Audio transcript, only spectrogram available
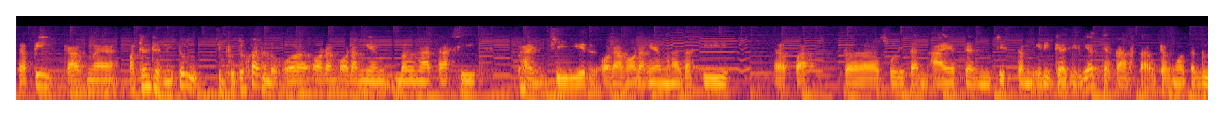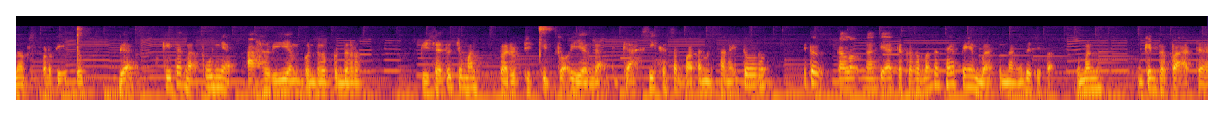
Tapi karena padahal dan itu dibutuhkan loh orang-orang yang mengatasi banjir, orang-orang yang mengatasi apa kesulitan air dan sistem irigasi. Lihat Jakarta udah mau tenggelam seperti itu ya kita nggak punya ahli yang benar-benar bisa itu cuman baru dikit kok ya nggak dikasih kesempatan ke sana itu itu kalau nanti ada kesempatan saya pengen bahas tentang itu sih pak cuman mungkin bapak ada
